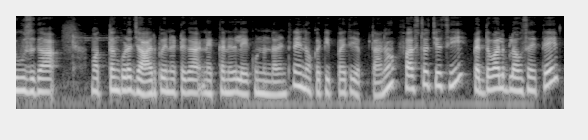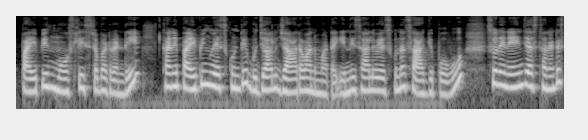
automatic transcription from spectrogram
లూజ్గా మొత్తం కూడా జారిపోయినట్టుగా నెక్ అనేది లేకుండా ఉండాలంటే నేను ఒక టిప్ అయితే చెప్తాను. ఫస్ట్ వచ్చేసి పెద్దవాళ్ళ బ్లౌజ్ అయితే పైపింగ్ మోస్ట్లీ ఇష్టపడరండి. కానీ పైపింగ్ వేసుకుంటే భుజాలు జారవన్నమాట. ఎన్నిసార్లు వేసుకున్నా సాగిపోవు. సో నేను ఏం చేస్తానంటే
